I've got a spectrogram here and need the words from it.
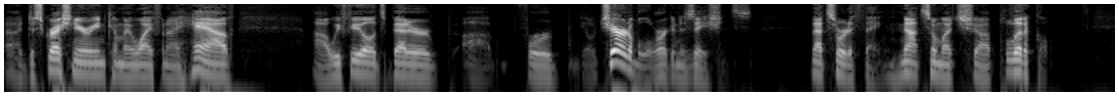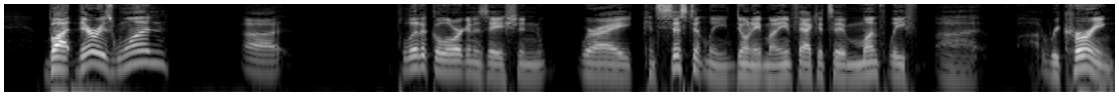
uh, discretionary income my wife and I have, uh, we feel it's better uh, for you know, charitable organizations, that sort of thing, not so much uh, political. But there is one uh, political organization where I consistently donate money. In fact, it's a monthly recurring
